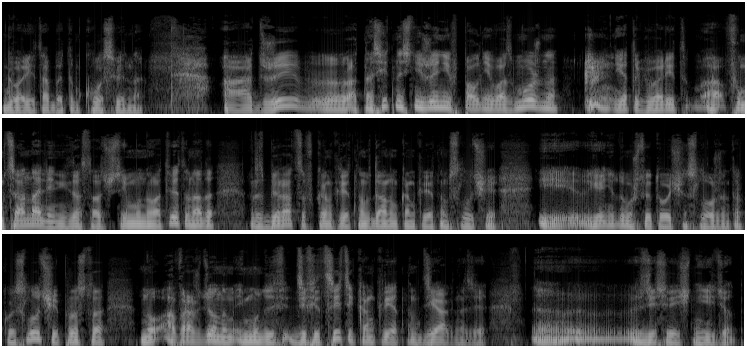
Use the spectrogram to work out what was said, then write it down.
говорит об этом косвенно. А G э, относительно снижения вполне возможно, и это говорит о функциональной недостаточности иммунного ответа. Надо разбираться в конкретном, в данном конкретном случае. И я не думаю, что это очень сложный такой случай. Просто, но о врожденном иммунодефиците, конкретном диагнозе, Э, здесь речь не идет.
